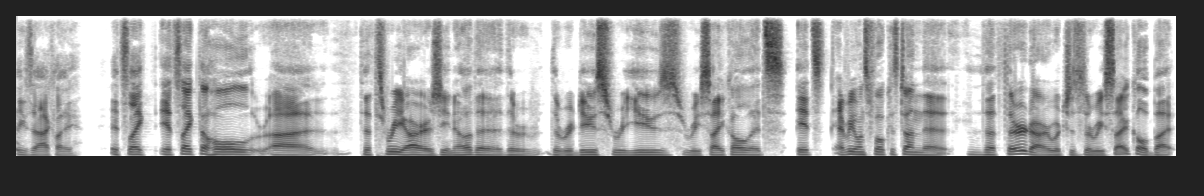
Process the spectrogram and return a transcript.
exactly. It's like it's like the whole uh, the three R's, you know, the the the reduce, reuse, recycle. It's it's everyone's focused on the the third R, which is the recycle. But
